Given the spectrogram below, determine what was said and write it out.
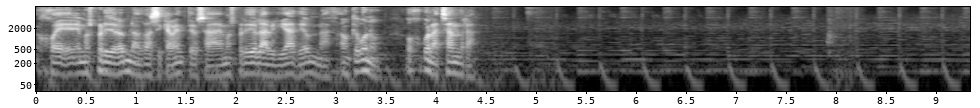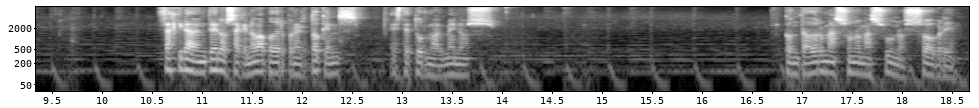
joder, hemos perdido el Omnath, básicamente. O sea, hemos perdido la habilidad de Omnath. Aunque bueno, ojo con la Chandra. Se ha girado entero, o sea que no va a poder poner tokens. Este turno al menos. Contador más uno más uno sobre...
